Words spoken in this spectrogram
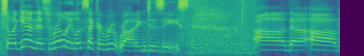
So again, this really looks like a root rotting disease. Uh, the, um,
